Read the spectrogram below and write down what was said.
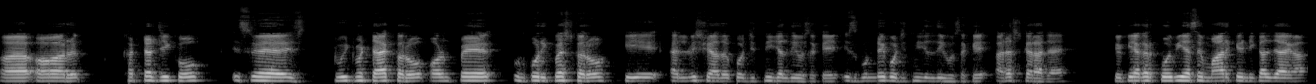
और खट्टर जी को इस ट्वीट में टैग करो और उन पे, उनको रिक्वेस्ट करो कि एलविश यादव को जितनी जल्दी हो सके, इस गुंडे को जितनी जल्दी हो सके, अरेस्ट करा जाए। क्योंकि अगर कोई भी ऐसे मार के निकल जाएगा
